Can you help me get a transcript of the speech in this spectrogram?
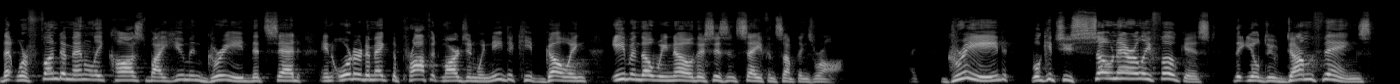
that were fundamentally caused by human greed that said, in order to make the profit margin, we need to keep going, even though we know this isn't safe and something's wrong. Right? Greed will get you so narrowly focused that you'll do dumb things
